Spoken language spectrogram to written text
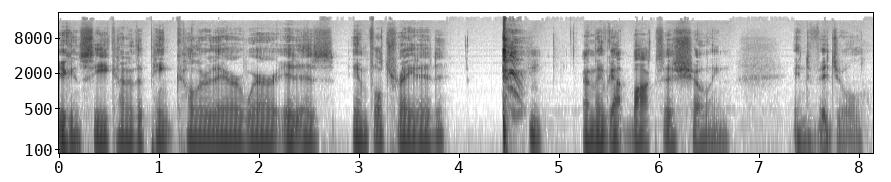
You can see kind of the pink color there where it is infiltrated and they've got boxes showing individual.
